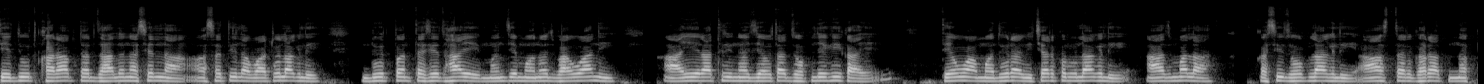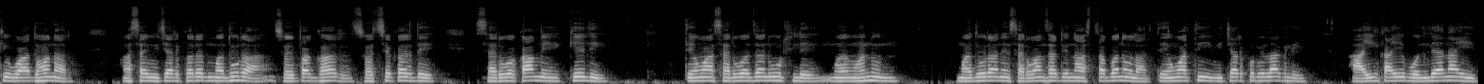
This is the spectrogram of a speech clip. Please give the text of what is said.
ते दूध खराब तर झालं नसेल ना असं तिला वाटू लागले. दूध पण तसेच आहे म्हणजे मनोज भाऊ आणि आई रात्री न जेवता झोपले की काय? तेव्हा मधुरा विचार करू लागली आज मला कशी झोप लागली? आज तर घरात नक्की वाद होणार. असा विचार करत मधुरा स्वयंपाकघर स्वच्छ करते. सर्व कामे केली तेव्हा सर्वजण उठले म म्हणून मधुराने सर्वांसाठी नाश्ता बनवला. तेव्हा ती विचार करू लागली आई काही बोलल्या नाहीत.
